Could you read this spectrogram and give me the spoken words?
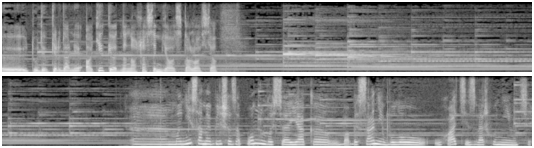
е, туди в Кирдани, а тільки одна наша сім'я залишилася. Мені саме більше запомнилося, як е, у баби Сані було у хаті зверху німці,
